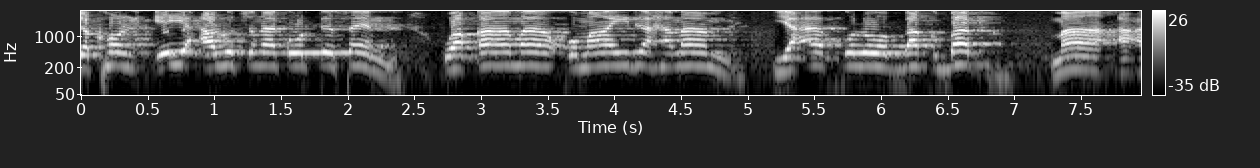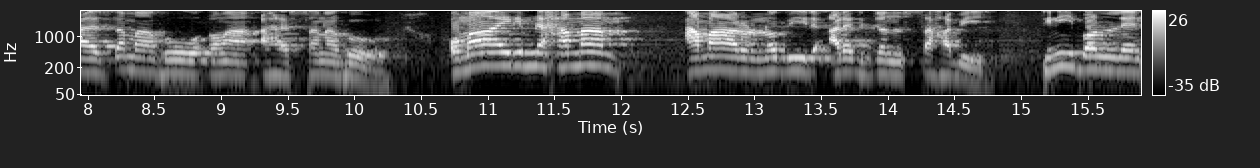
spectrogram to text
যখন এই আলোচনা করতেছেন, ওয়াকামা উমাইর হামাম ইয়াকুলু বাকবাক মা ওয়া মা আহসানাহু। উমাইর ইবনে হামাম, আমার নবীর আরেকজন সাহাবি। তিনি বললেন,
